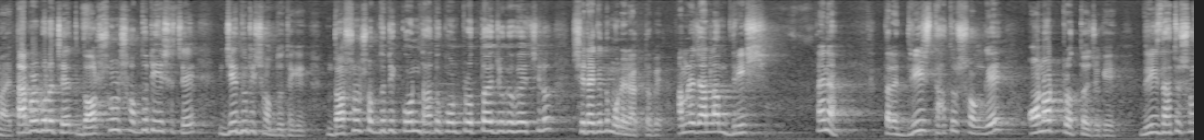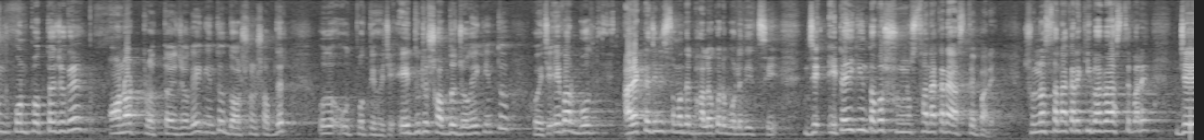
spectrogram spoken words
নয়। তারপর বলেছে, দর্শন শব্দটি এসেছে যে দুটি শব্দ থেকে। দর্শন শব্দটি কোন ধাতু কোন প্রত্যয় যুগে হয়েছিল, সেটা কিন্তু মনে রাখতে হবে। আমরা জানলাম দৃশ, তাই না? তাহলে দৃশ ধাতুর সঙ্গে অনট প্রত্যয় যোগে। দৃশ ধাতুর সঙ্গে কোন প্রত্যয় যোগে? অনট প্রত্যয় যোগে কিন্তু দর্শন শব্দের উৎপত্তি হয়েছে। এই দুটো শব্দ যোগে কিন্তু হয়েছে। এবার বলতে আরেকটা জিনিস তোমাদের ভালো করে বলে দিচ্ছি, যে এটাই কিন্তু আবার শূন্যস্থান আকারে আসতে পারে। শূন্যস্থান আকারে কীভাবে আসতে পারে? যে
